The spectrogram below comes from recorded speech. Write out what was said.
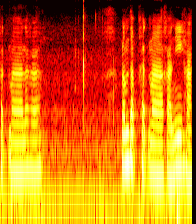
ถัดมานะคะ ลำดับถัดมาค่ะนี่ค่ะ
